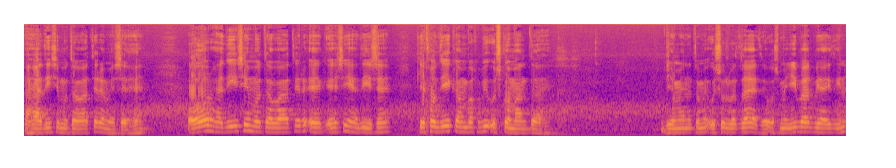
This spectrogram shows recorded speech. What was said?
احادیث متواترہ میں سے ہے۔ اور حدیث متواتر ایک ایسی حدیث ہے کہ خود یہ کم وقت بھی اس کو مانتا ہے۔ جو میں نے تمہیں اصول بتلایا تھے اس میں یہ بات بھی آئی تھی نا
